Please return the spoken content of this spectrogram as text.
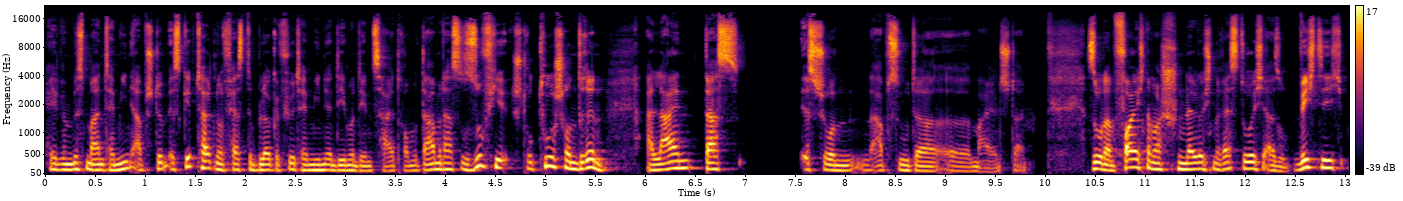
hey, wir müssen mal einen Termin abstimmen. Es gibt halt nur feste Blöcke für Termine in dem und dem Zeitraum. Und damit hast du so viel Struktur schon drin. Allein das ist schon ein absoluter äh, Meilenstein. So, dann feuere ich nochmal schnell durch den Rest durch. Also wichtig,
